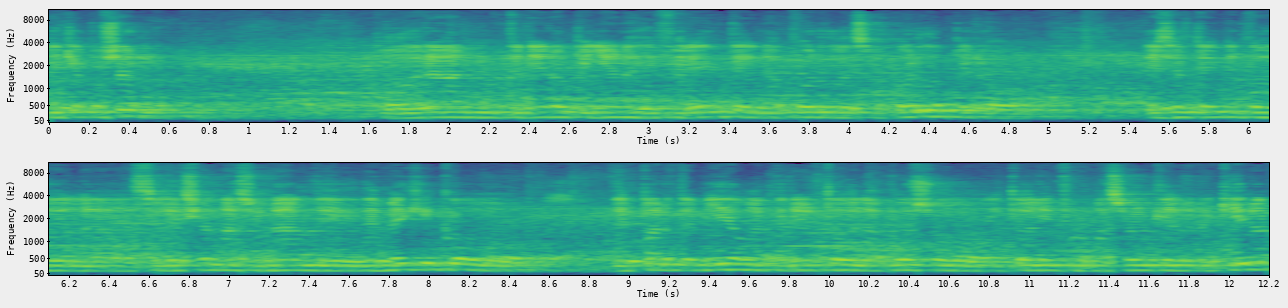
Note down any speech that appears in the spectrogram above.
hay que apoyarlo. Podrán tener opiniones diferentes, en acuerdo o desacuerdo, pero es el técnico de la Selección Nacional de, de México. De parte mía va a tener todo el apoyo y toda la información que él requiera.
